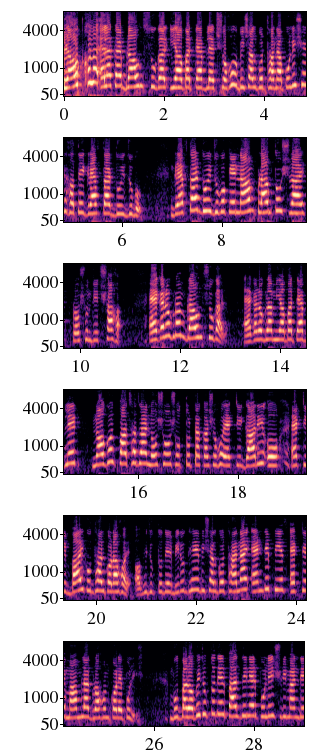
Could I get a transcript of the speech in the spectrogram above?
রাউতখোলা এলাকায় ব্রাউন সুগার, ইয়াবা ট্যাবলেট সহ বিশালগড় থানা পুলিশের হাতে গ্রেফতার দুই যুবক। গ্রেফতার দুই যুবকের নাম প্রান্তোষ রায় প্রসঞ্জিৎ সাহা। এগারো গ্রাম ব্রাউন সুগার, এগারো গ্রাম ইয়াবা ট্যাবলেট, নগদ পাঁচ হাজার নশো সত্তর টাকা সহ একটি গাড়ি ও একটি বাইক উদ্ধার করা হয়। অভিযুক্তদের বিরুদ্ধে বিশালগড় থানায় এনডিপিএস অ্যাক্টে মামলা গ্রহণ করে পুলিশ। বুধবার অভিযুক্তদের পাঁচ দিনের পুলিশ রিমান্ডে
